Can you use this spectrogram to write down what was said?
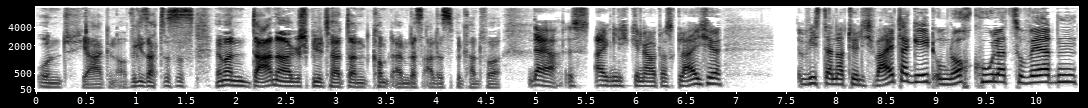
Und ja, genau. Wie gesagt, es ist, wenn man Dana gespielt hat, dann kommt einem das alles bekannt vor. Naja, ist eigentlich genau das Gleiche. wie es dann natürlich weitergeht, um noch cooler zu werden.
